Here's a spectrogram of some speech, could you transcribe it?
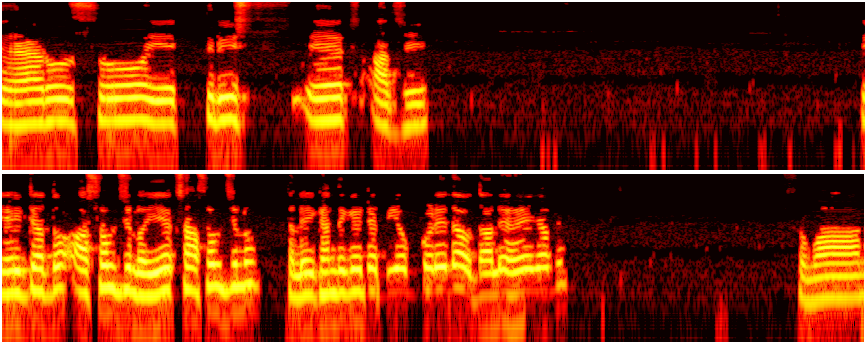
তেরোশো একত্রিশ এক্স আছে। এইটা তো আসল ছিল, এক্স আসল ছিল, তাহলে এখান থেকে এটা বিয়োগ করে দাও, তাহলে হয়ে যাবে। সমান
